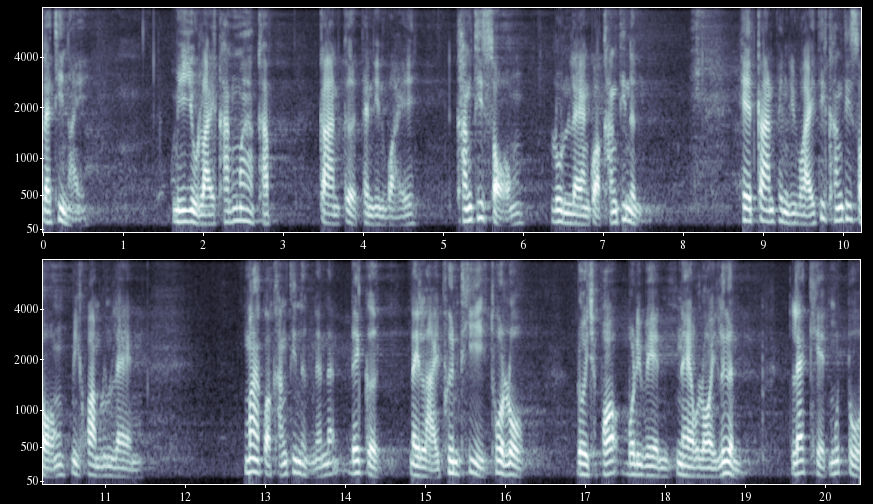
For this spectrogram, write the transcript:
และที่ไหน มีอยู่หลายครั้งมากครับ การเกิดแผ่นดินไหว ครั้งที่สองรุนแรงกว่าครั้งที่หนึ่งเหตุการณ์แผ่นดินไหวที่ครั้งที่สองมีความรุนแรง มากกว่าครั้งที่หนึ่งนั้นได้เกิดในหลายพื้นที่ทั่วโลก โดยเฉพาะบริเวณแนวรอยเลื่อน และเขตมุดตัว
